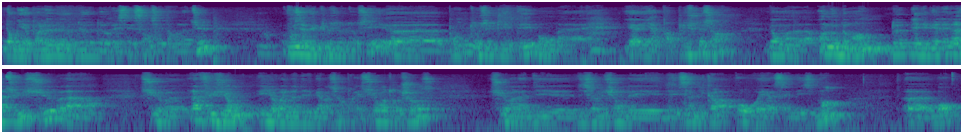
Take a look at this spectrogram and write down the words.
Donc il n'y a pas lieu de, rester sans étendre là-dessus. Vous avez tous le dossier. euh, pour tout ce qui était, bon, ben, il n'y a pas plus que ça. Donc euh, on nous demande de délibérer là-dessus, sur la, sur euh, la fusion. Et il y aura une délibération après sur autre chose, sur la di- dissolution des, des syndicats eau et assainissement. Euh, bon,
